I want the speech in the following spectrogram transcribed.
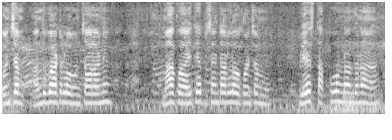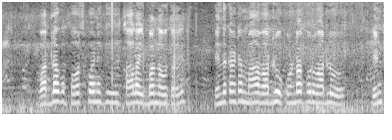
కొంచెం అందుబాటులో ఉంచాలని మాకు ఐకేపీ సెంటర్లో కొంచెం ప్లేస్ తక్కువ ఉన్నందున వడ్లకు పోసుకోనికి చాలా ఇబ్బంది అవుతుంది ఎందుకంటే మా వడ్లు కొండాపూర్ వడ్లు ఎంట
